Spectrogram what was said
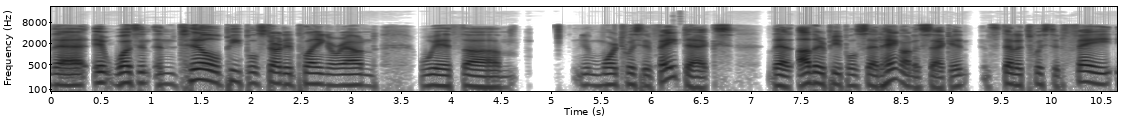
that it wasn't until people started playing around with um, more Twisted Fate decks that other people said, hang on a second, instead of Twisted Fate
